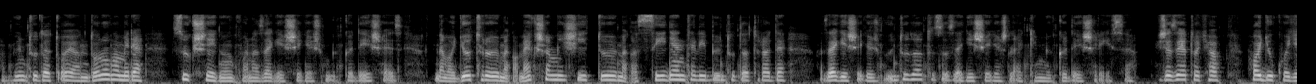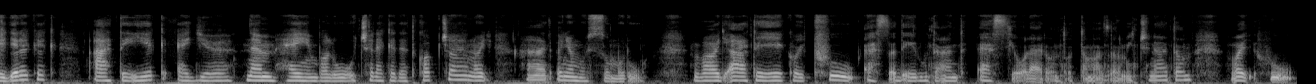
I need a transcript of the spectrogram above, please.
A bűntudat olyan dolog, amire szükségünk van az egészséges működéshez. Nem a gyötrő, meg a megsemmisítő, meg a szégyenteli bűntudatra, de az egészséges bűntudat az az egészséges lelki működés része. És ezért, hogyha hagyjuk, hogy a gyerekek átéljék egy nem helyén való cselekedet kapcsán, hogy hát anya most szomorú, vagy átéljék, hogy fú, ezt a délutánt, ezt jól elrontottam azzal, amit csináltam, vagy hú,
